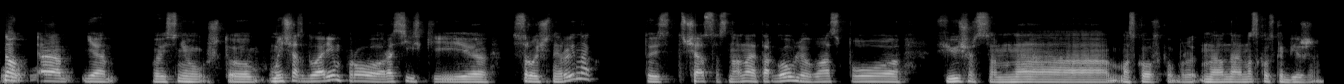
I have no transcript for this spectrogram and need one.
Ну, вот. я поясню, что мы сейчас говорим про российский срочный рынок, то есть сейчас основная торговля у вас по фьючерсом на, московском, на, на московской бирже.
